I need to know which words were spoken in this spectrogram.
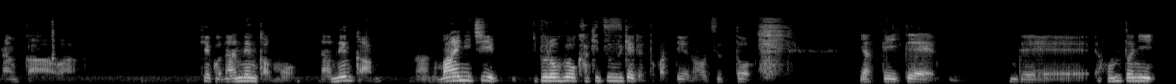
なんかは、結構何年間も、何年間あの、毎日ブログを書き続けるとかっていうのをずっとやっていて、で、本当に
